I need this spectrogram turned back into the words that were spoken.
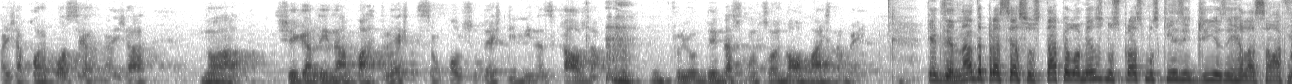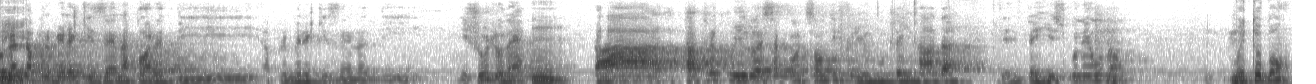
aí já corre para o oceano, aí já numa, chega ali na parte leste de São Paulo, sudeste de Minas, causa um frio dentro das condições normais também. Quer dizer, nada para se assustar, pelo menos nos próximos 15 dias em relação à feira. Durante a primeira quinzena agora de... A primeira quinzena de, de julho, né? Hum. Tá, tá tranquilo essa condição de frio. Não tem nada... Não tem risco nenhum, não. Muito bom.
